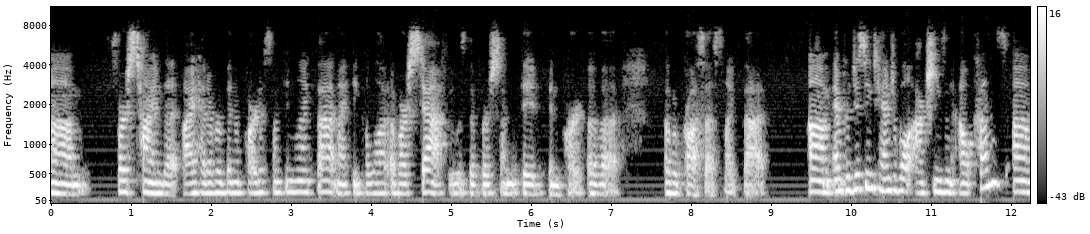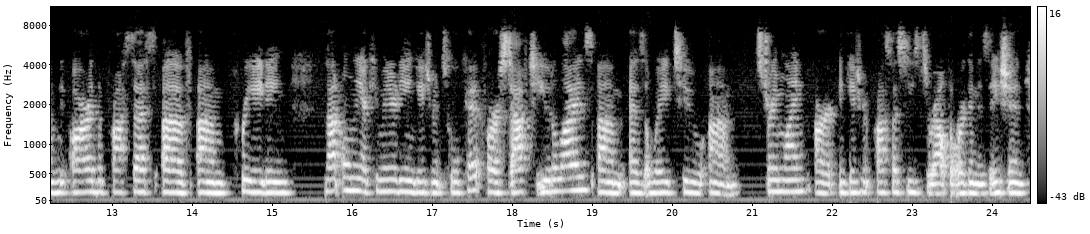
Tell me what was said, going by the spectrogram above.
Um, first time that I had ever been a part of something like that, and I think a lot of our staff, it was the first time that they had been part of a of a process like that um, and producing tangible actions and outcomes. Um, we are in the process of um, creating not only a community engagement toolkit for our staff to utilize um, as a way to um, streamline our engagement processes throughout the organization,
